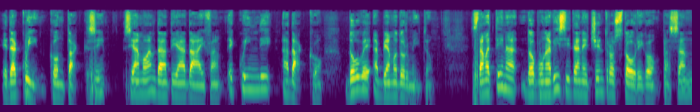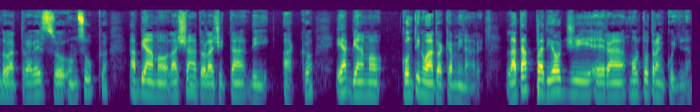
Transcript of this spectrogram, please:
e da qui con taxi siamo andati ad Haifa e quindi ad Acco, dove abbiamo dormito. Stamattina, dopo una visita nel centro storico, passando attraverso un souk, abbiamo lasciato la città di Acco e abbiamo continuato a camminare. La tappa di oggi era molto tranquilla.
